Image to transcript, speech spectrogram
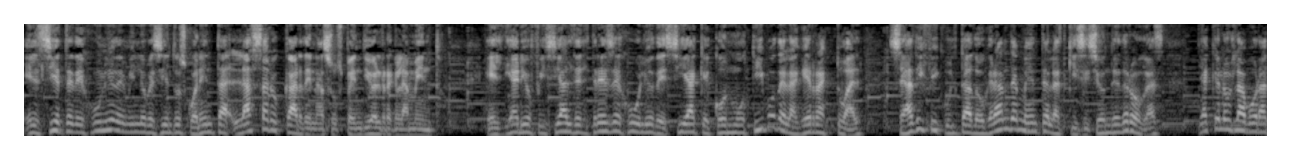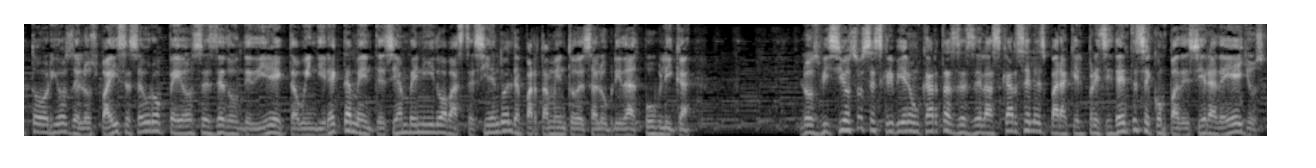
El 7 de junio de 1940, Lázaro Cárdenas suspendió el reglamento. El diario oficial del 3 de julio decía que con motivo de la guerra actual se ha dificultado grandemente la adquisición de drogas, ya que los laboratorios de los países europeos es de donde directa o indirectamente se han venido abasteciendo el Departamento de Salubridad Pública. Los viciosos escribieron cartas desde las cárceles para que el presidente se compadeciera de ellos,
